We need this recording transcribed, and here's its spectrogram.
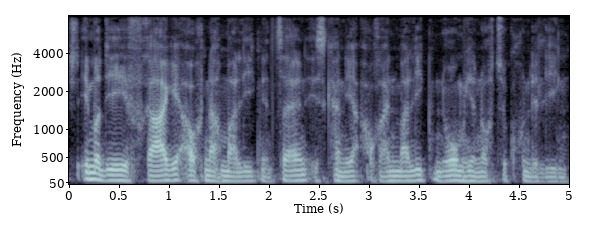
ist immer die Frage auch nach malignen Zellen. Es kann ja auch ein Malignom hier noch zugrunde liegen.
